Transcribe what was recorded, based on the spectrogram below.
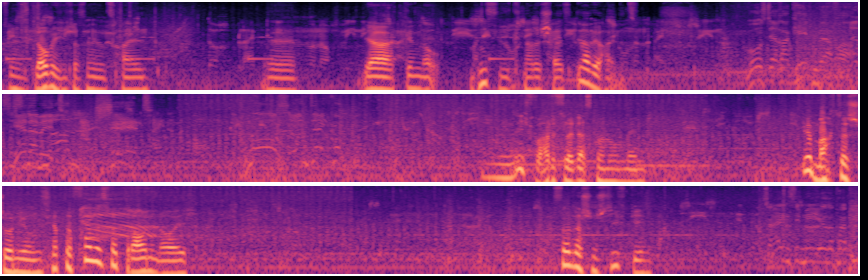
Zumindest glaube ich nicht, dass wir uns heilen. Äh, ja, genau. Machen Sie die Knarre scheiße. Ja, wir heilen uns. Wo ist der Raketenwerfer? Her damit. Shit. Hm, Ich warte vielleicht erstmal einen Moment. Ihr macht das schon, Jungs. Ich habe da volles Vertrauen in euch. Was soll da schon schief gehen? Zeigen Sie mir Ihre Papiere.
